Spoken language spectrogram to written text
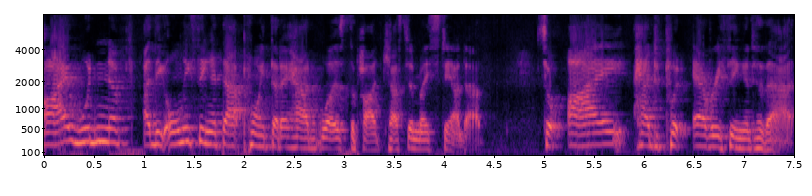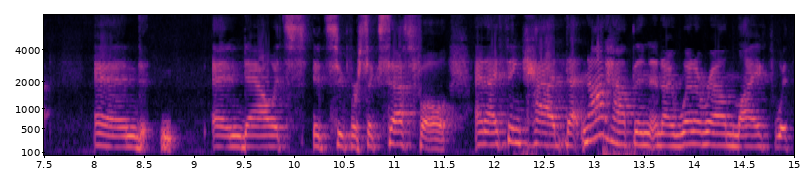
I wouldn't have. The only thing at that point that I had was the podcast and my stand up. So I had to put everything into that, and and now it's it's super successful. And I think had that not happened, and I went around life with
